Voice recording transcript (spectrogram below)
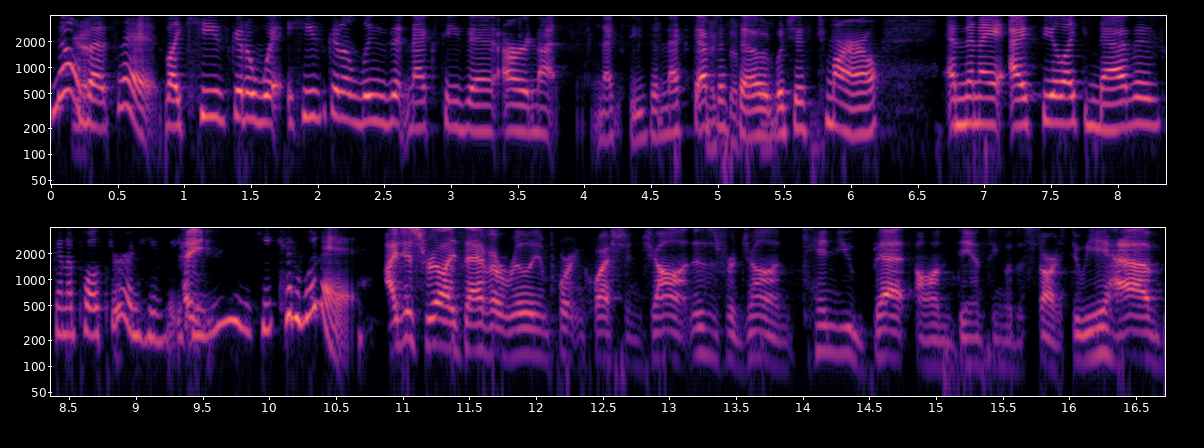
No, Yeah. that's it. Like he's gonna win. he's gonna lose it next season or not next season, next episode, episode. which is tomorrow. And then I, I feel like Nev is gonna pull through and he's Hey. he, he could win it. I just realized I have a really important question, John. This is for John. Can you bet on Dancing with the Stars? Do we have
